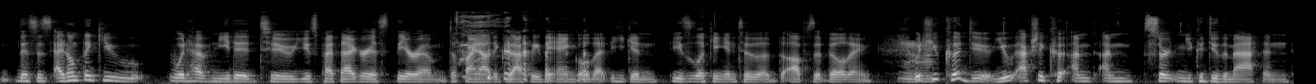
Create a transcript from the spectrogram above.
This is. I don't think you would have needed to use Pythagoras theorem to find out exactly the angle that he can. He's looking into the, the opposite building, which Mhm. you could do. You actually could. I'm. I'm certain you could do the math and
